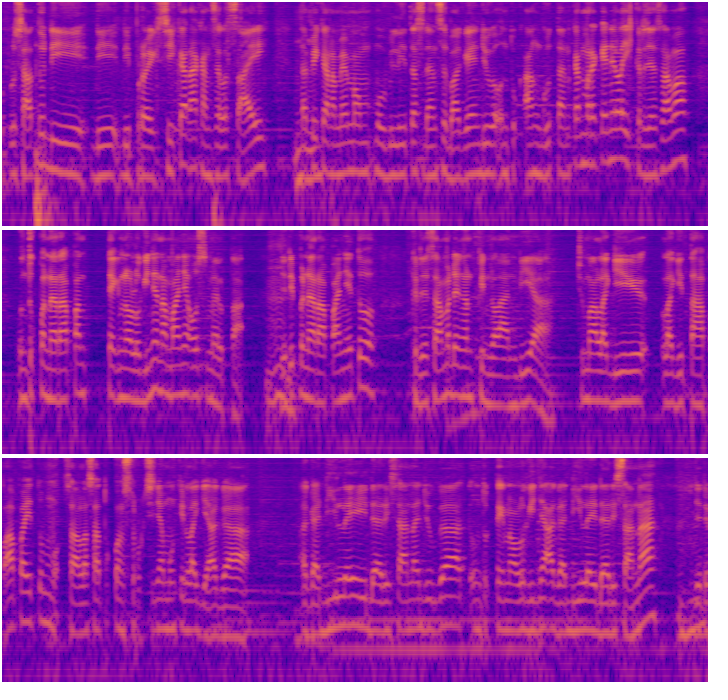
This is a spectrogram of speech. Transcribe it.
2021 di, di diproyeksikan akan selesai tapi Mhm. karena memang mobilitas dan sebagainya juga untuk anggutan kan mereka ini lagi kerjasama untuk penerapan teknologinya namanya Osmel pak Hmm. jadi penerapannya itu kerjasama dengan Finlandia cuma lagi lagi tahap apa itu salah satu konstruksinya mungkin lagi agak agak delay dari sana juga untuk teknologinya agak delay dari sana Mhm. jadi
